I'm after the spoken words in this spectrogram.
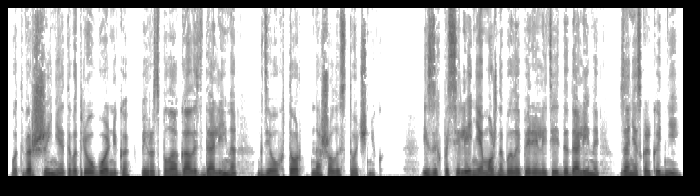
Вот в вершине этого треугольника и располагалась долина, где Ухтор нашел источник. Из их поселения можно было перелететь до долины за несколько дней.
